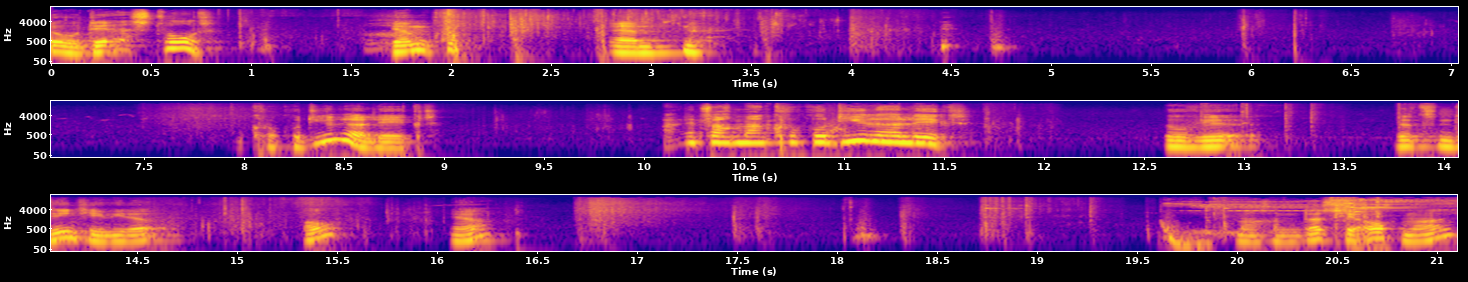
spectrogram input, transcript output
Jo, der ist tot. Wir haben... Ko ähm... Krokodil erlegt. Einfach mal ein Krokodil erlegt. So, wir setzen den hier wieder auf. Ja. Machen das hier auch mal.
